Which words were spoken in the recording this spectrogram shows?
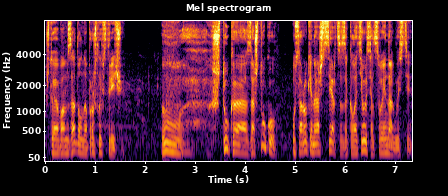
что я вам задал на прошлой встрече. Ух, штука за штуку. У Сорокина аж сердце заколотилось от своей наглости.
